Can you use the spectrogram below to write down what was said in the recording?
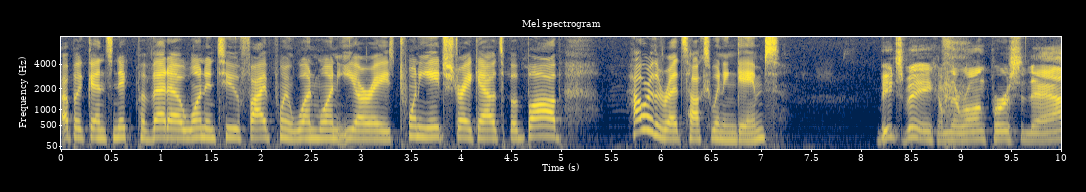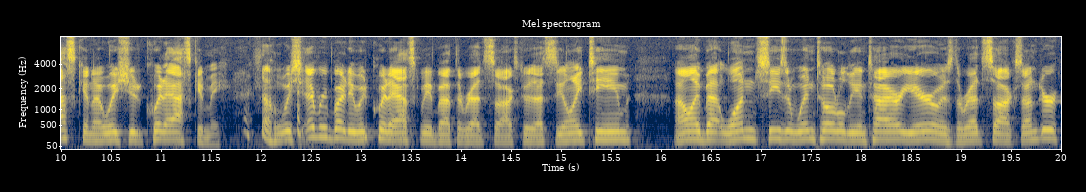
up against Nick Pivetta, 1 and 2, 5.11 ERA, 28 strikeouts. But, Bob, how are the Red Sox winning games? Beats me. I'm the wrong person to ask, and I wish you'd quit asking me. I wish everybody would quit asking me about the Red Sox because that's the only team I only bet one season win total the entire year was the Red Sox under.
